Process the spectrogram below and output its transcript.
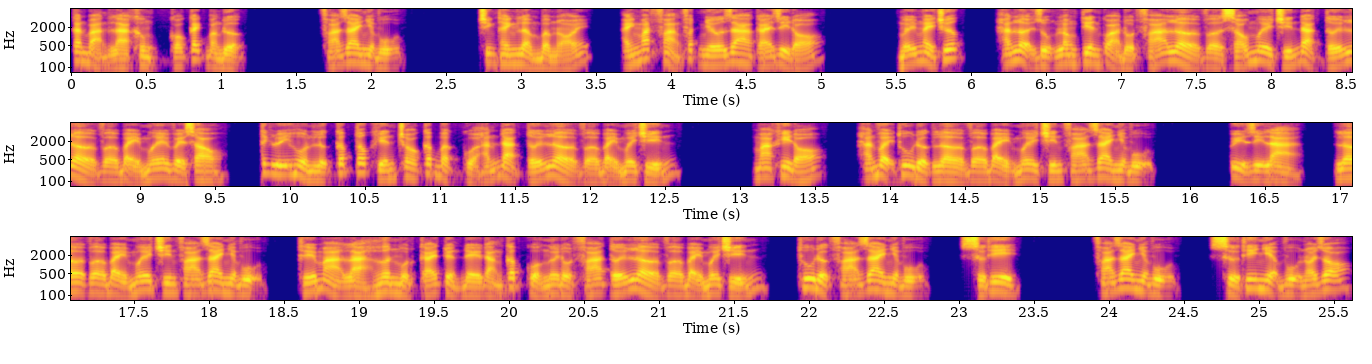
căn bản là không có cách bằng được. Phá giai nhiệm vụ. Trinh thanh lẩm bẩm nói, ánh mắt phảng phất nhớ ra cái gì đó. Mấy ngày trước, hắn lợi dụng long tiên quả đột phá lv sáu mươi chín đạt tới lv bảy mươi về sau, tích lũy hồn lực cấp tốc khiến cho cấp bậc của hắn đạt tới lv bảy mươi chín. Mà khi đó, hắn vậy thu được lv bảy mươi chín phá giai nhiệm vụ. Ủy dị là lv bảy mươi chín phá giai nhiệm vụ thế mà là hơn một cái tuyển đề đẳng cấp của ngươi đột phá tới lv bảy mươi chín thu được phá giai nhiệm vụ sử thi. Phá giai nhiệm vụ sử thi nhiệm vụ nói rõ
